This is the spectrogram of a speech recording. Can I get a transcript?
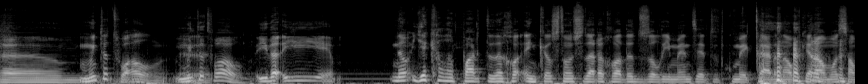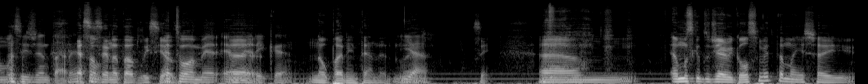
Ahm, Muito atual. muito Ah, atual. E, da- e é- Não, e aquela parte da em que eles estão a estudar a roda dos alimentos é tudo comer carne ao pequeno almoço, almoço e jantar. É essa cena está é deliciosa. tão Amé- Ah, América. No pun intended. mas- Yeah. Sim. Ahm, a música do Jerry Goldsmith também achei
